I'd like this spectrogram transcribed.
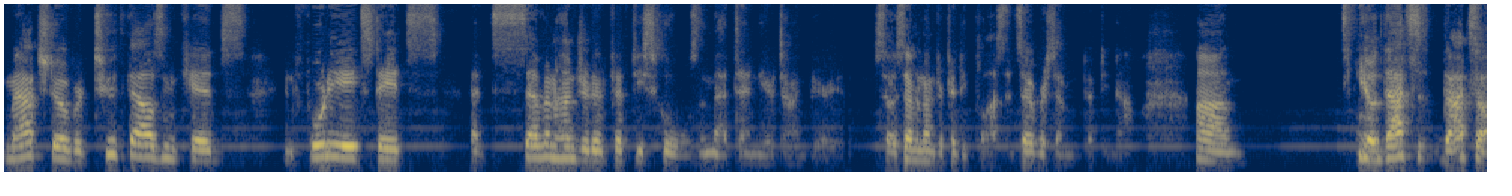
matched over 2,000 kids in 48 states at 750 schools in that 10 year time period. So 750 plus, it's over 750 now. Um, you know, that's, that's a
